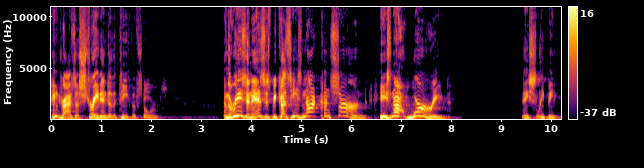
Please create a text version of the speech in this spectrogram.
He drives us straight into the teeth of storms. And the reason is is because he's not concerned. He's not worried and he's sleeping.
